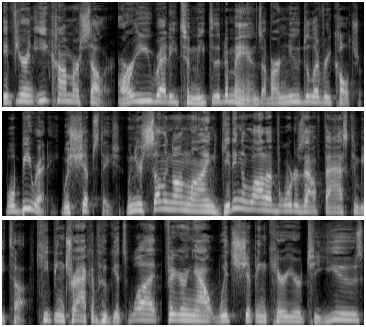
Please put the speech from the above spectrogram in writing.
If you're an e commerce seller, are you ready to meet the demands of our new delivery culture? Well, be ready with ShipStation. When you're selling online, getting a lot of orders out fast can be tough. Keeping track of who gets what, figuring out which shipping carrier to use,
